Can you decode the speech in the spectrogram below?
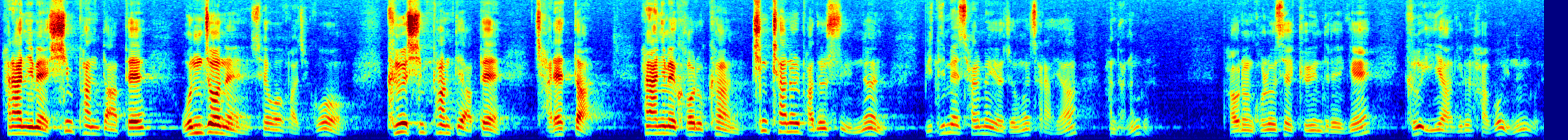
하나님의 심판대 앞에 온전히 세워가지고 그 심판대 앞에 잘했다. 하나님의 거룩한 칭찬을 받을 수 있는 믿음의 삶의 여정을 살아야 한다는 거예요. 바울은 골로새 교인들에게 그 이야기를 하고 있는 거예요.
